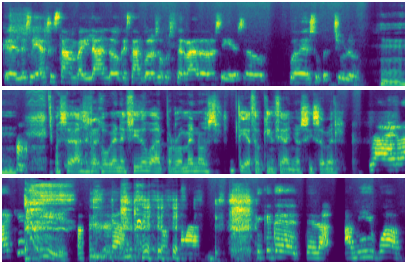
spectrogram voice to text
que les veías que estaban bailando, que estaban con los ojos cerrados y eso fue súper chulo. Hmm. O sea, has rejuvenecido a por lo menos 10 o 15 años, Isabel. La verdad que sí. O sea, o sea, sí que te, te da, a mí, guau,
